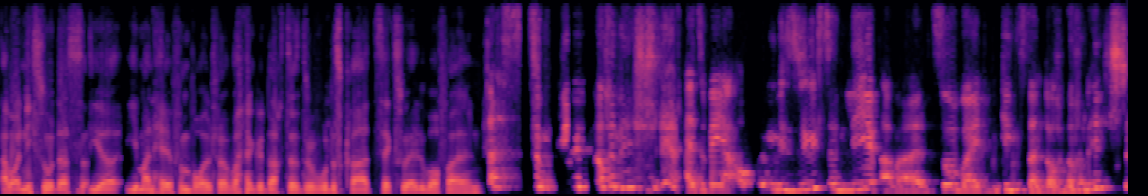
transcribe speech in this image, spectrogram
Aber nicht so, dass dir jemand helfen wollte, weil er gedacht hat, du wurdest gerade sexuell überfallen. Das zum Glück noch nicht. Also wäre ja auch irgendwie süß und lieb, aber so weit ging es dann doch noch nicht.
